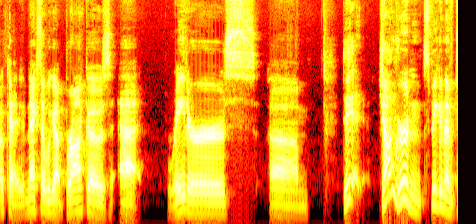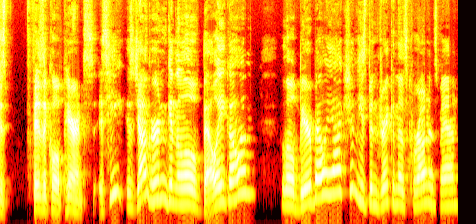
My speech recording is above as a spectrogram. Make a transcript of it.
Okay, next up we got Broncos at Raiders. Um, did, Jon Gruden. Speaking of just physical appearance, is he is Jon Gruden getting a little belly going? A little beer belly action? He's been drinking those Coronas, man.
